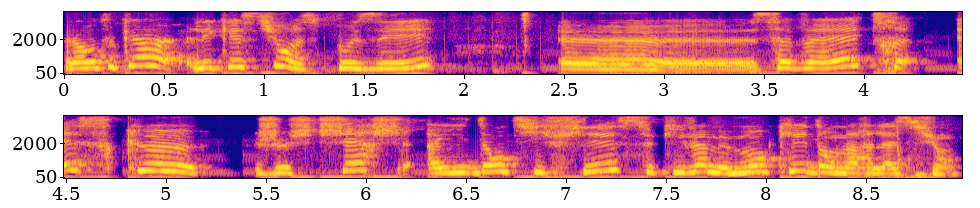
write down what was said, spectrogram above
Alors en tout cas, les questions à se poser, euh, ça va être est-ce que je cherche à identifier ce qui va me manquer dans ma relation?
